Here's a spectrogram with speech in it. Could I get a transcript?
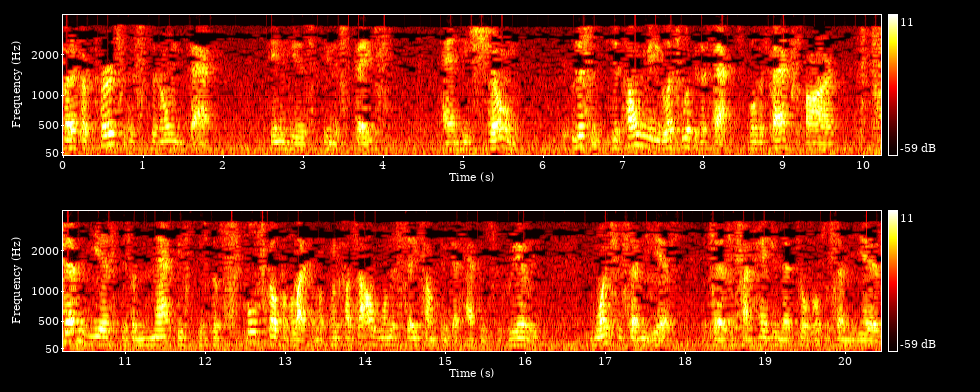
But if a person is thrown back in his in his face, and he's shown, listen, you're telling me let's look at the facts. Well, the facts are seven years is the ma- is, is the full scope of life. When, Chazal want to say something that happens rarely, once in seven years, it says a Sanhedrin that fills also 70 years,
